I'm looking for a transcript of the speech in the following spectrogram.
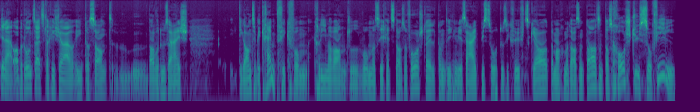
Genau, aber grundsätzlich ist ja auch interessant, da wo du sagst, die ganze Bekämpfung vom Klimawandel, wo man sich jetzt da so vorstellt und irgendwie sagt, bis 2050, ja, da machen wir das und das und das kostet uns so viel.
